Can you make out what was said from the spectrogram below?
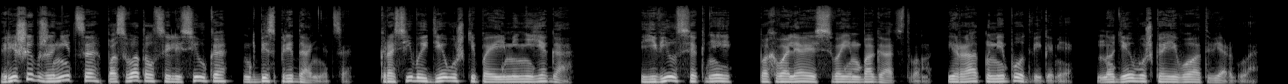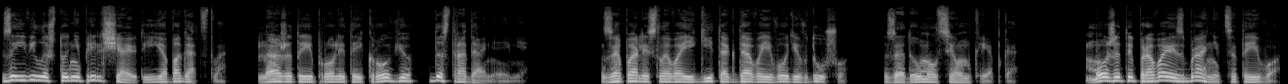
Решив жениться, посватался Лисилка к беспреданнице, красивой девушке по имени Яга. Явился к ней, похваляясь своим богатством и ратными подвигами, но девушка его отвергла, заявила, что не прельщают ее богатства, нажитые пролитой кровью да страданиями. Запали слова Иги тогда воеводе в душу, задумался он крепко. Может, и права избранница-то его.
